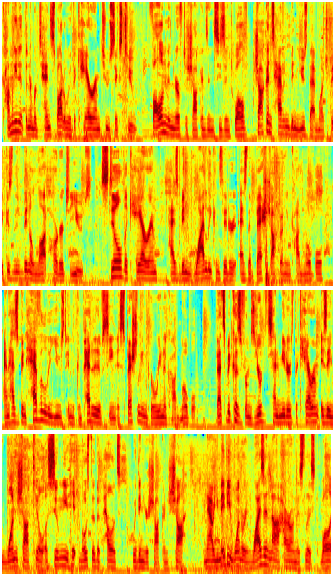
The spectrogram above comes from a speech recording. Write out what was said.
Coming in at the number 10 spot with the KRM 262. Following the nerf to shotguns in Season 12, shotguns haven't been used that much because they've been a lot harder to use. Still, the KRM has been widely considered as the best shotgun in COD Mobile and has been heavily used in the competitive scene, especially in Garena COD Mobile. That's because from 0 to 10 meters, the KRM is a one-shot kill, assuming you hit most of the pellets within your shotgun shot. Now, you may be wondering, why is it not higher on this list? Well,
